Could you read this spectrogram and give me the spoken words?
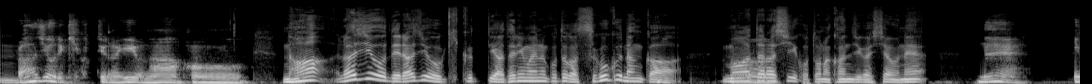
うんえ。ラジオで聞くっていうのはいいよな。うん。なラジオでラジオを聞くっていう当たり前のことがすごくなんか、真新しいことな感じがしちゃうね。ねえ。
